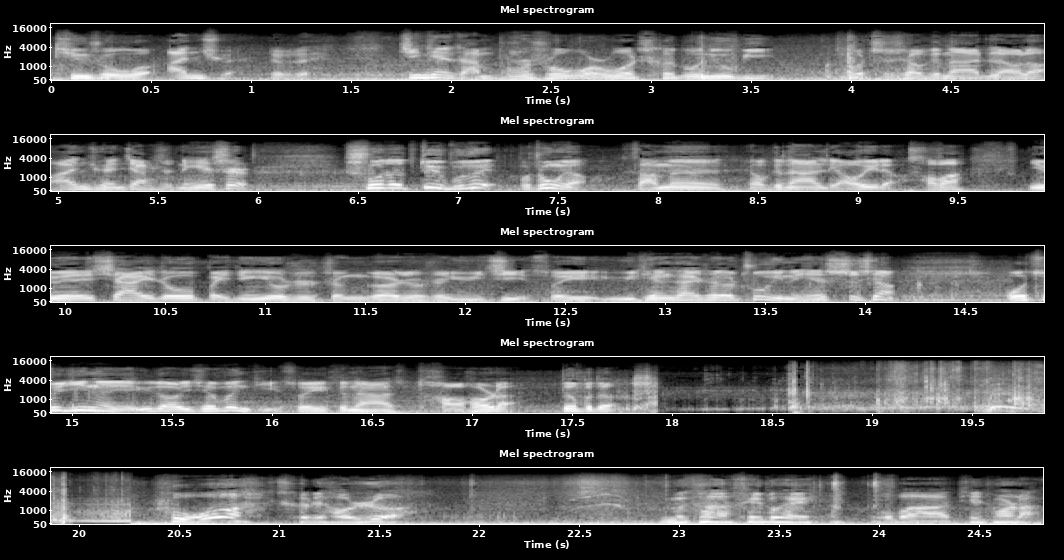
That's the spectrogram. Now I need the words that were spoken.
听说过安全，对不对？今天咱们不是说沃尔沃车多牛逼，我只是要跟大家聊聊安全驾驶那些事儿。说的对不对不重要，咱们要跟大家聊一聊，好吧？因为下一周北京又是整个就是雨季，所以雨天开车注意哪些事项。我最近呢也遇到一些问题，所以跟大家好好的嘚不嘚。嚯，车里好热！你们看黑不黑？我把天窗打开。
